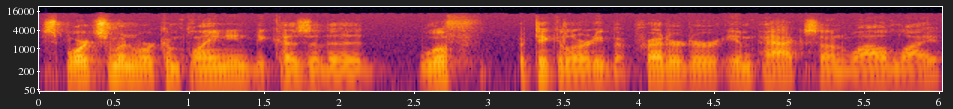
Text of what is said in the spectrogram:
Sportsmen were complaining because of the wolf particularly, but predator impacts on wildlife.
